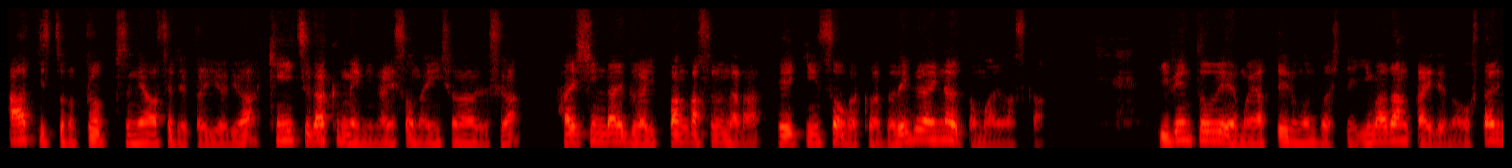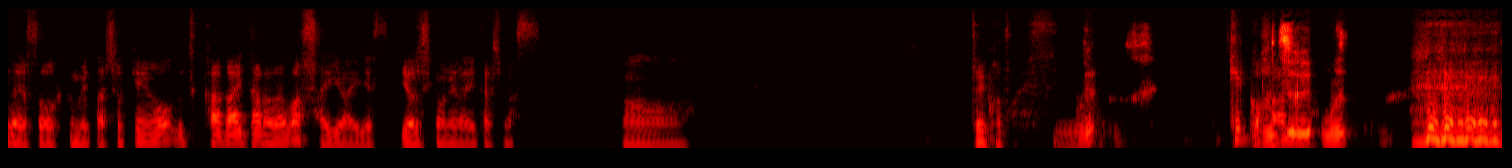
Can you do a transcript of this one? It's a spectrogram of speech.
アーティストのプロップスに合わせるというよりは、均一額面になりそうな印象なのですが、配信ライブが一般化するなら、平均総額はどれぐらいになると思われますか？イベント運営もやっているものとして、今段階でのお二人の予想を含めた所見を伺えたならば幸いです。よろしくお願いいたします。あということです。結構むず、む、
